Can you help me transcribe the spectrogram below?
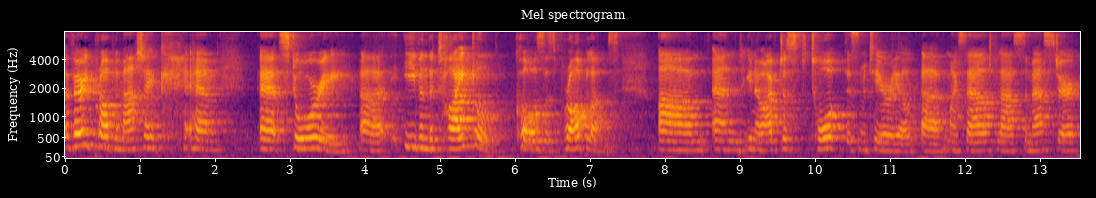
a very problematic um, uh, story. Uh, even the title causes problems. Um, and you know, I've just taught this material uh, myself last semester,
